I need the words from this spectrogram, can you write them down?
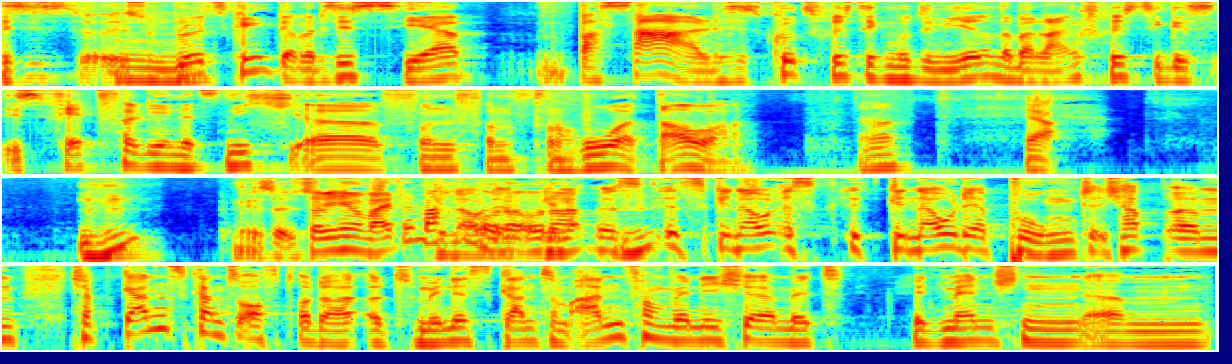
Das ist so blöd es klingt, aber das ist sehr basal. Das ist kurzfristig motivierend, aber langfristig ist, ist Fett verlieren jetzt nicht äh, von, von, von hoher Dauer. Ja? Ja. Soll soll ich noch weitermachen? Genau, oder, der, oder? genau, ist, ist genau ist genau der Punkt. Ich habe ähm, ich habe ganz ganz oft oder äh, zumindest ganz am Anfang, wenn ich äh, mit mit Menschen ähm,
